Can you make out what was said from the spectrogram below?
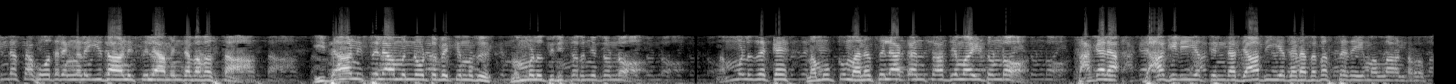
എന്റെ സഹോദരങ്ങൾ ഇതാണ് ഇസ്ലാമിന്റെ വ്യവസ്ഥ. ഇതാണ് ഇസ്ലാം മുന്നോട്ട് വെക്കുന്നത്. നമ്മൾ തിരിച്ചറിഞ്ഞിട്ടുണ്ടോ? നമ്മളിതൊക്കെ നമുക്ക് മനസ്സിലാക്കാൻ സാധ്യമായിട്ടുണ്ടോ? സകല ജാഗിലീയത്തിന്റെ ജാതീയതയുടെ വ്യവസ്ഥതയും അല്ലാണ്ട്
